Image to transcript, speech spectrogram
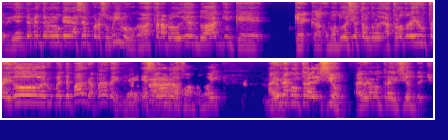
Evidentemente no lo quieren hacer por eso mismo, porque van a estar aplaudiendo a alguien que, que, que, como tú decías hasta el otro, hasta el otro día, era un traidor, un vende patria. Espérate, Claro. es la. Fama. No hay, hay una contradicción, hay una contradicción, de hecho.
